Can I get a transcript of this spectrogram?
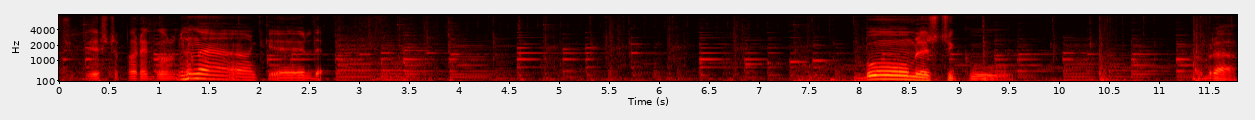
Potrzebuję jeszcze parę golda. No, kurde. Bum, leszczyku. Dobra.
